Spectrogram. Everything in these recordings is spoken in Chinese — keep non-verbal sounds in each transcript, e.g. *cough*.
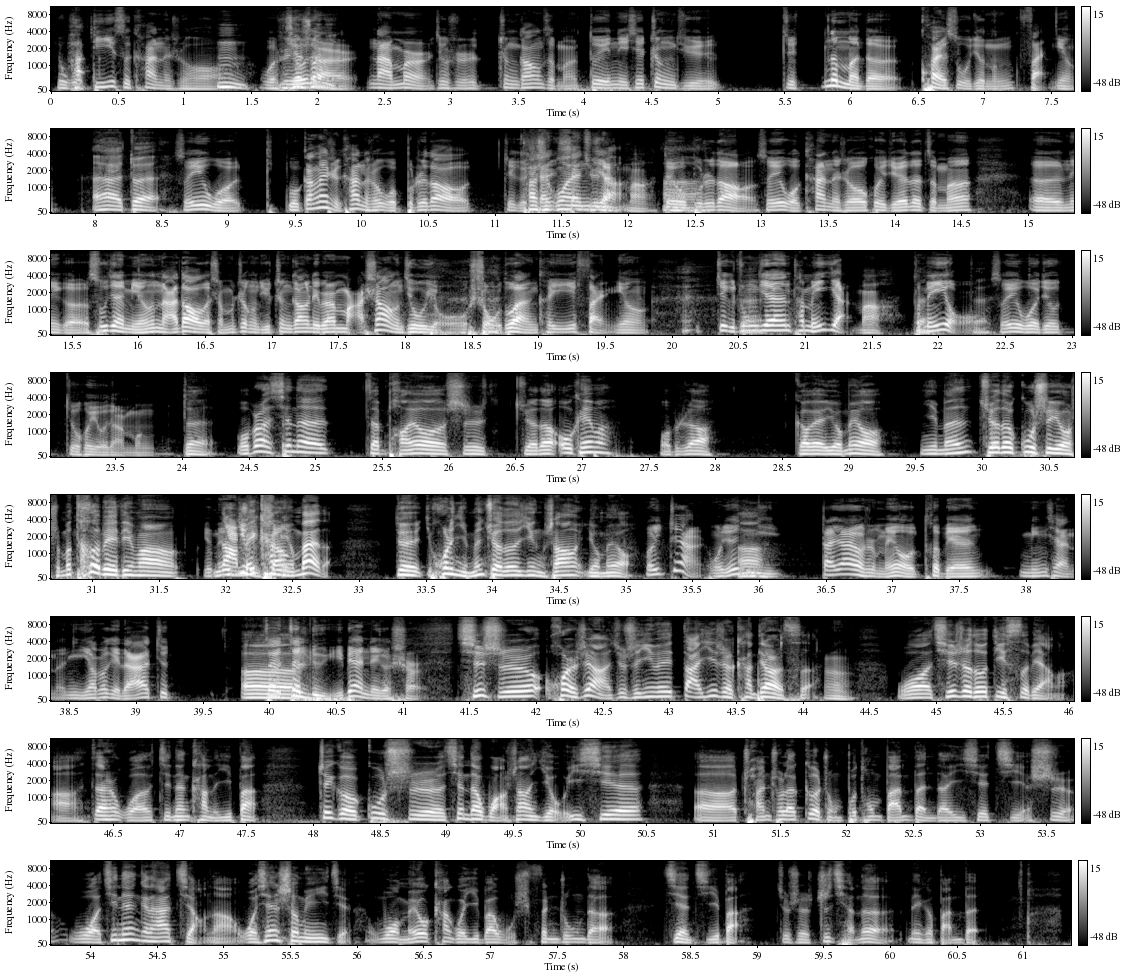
我第一次看的时候，嗯，我是有点纳闷儿，就是郑刚怎么对那些证据就那么的快速就能反应？哎，对，所以我我刚开始看的时候，我不知道这个删删减嘛，对，我不知道，所以我看的时候会觉得怎么。呃，那个苏建明拿到了什么证据？郑刚这边马上就有手段可以反映，*laughs* 这个中间他没演嘛，他没有，所以我就就会有点懵。对，我不知道现在咱朋友是觉得 OK 吗？我不知道，各位有没有？你们觉得故事有什么特别地方？有没有没看明白的？对，或者你们觉得硬伤有没有？我这样，我觉得你大家要是没有特别明显的，你要不要给大家就呃再再捋一遍这个事儿？其实或者这样，就是因为大一这看第二次，嗯。我其实这都第四遍了啊，但是我今天看了一半。这个故事现在网上有一些呃传出来各种不同版本的一些解释。我今天跟大家讲呢，我先声明一点，我没有看过一百五十分钟的剪辑版，就是之前的那个版本。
